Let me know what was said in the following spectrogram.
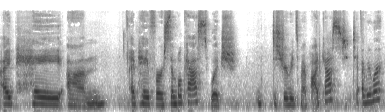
I pay um, I pay for Simplecast, which distributes my podcast to everywhere.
